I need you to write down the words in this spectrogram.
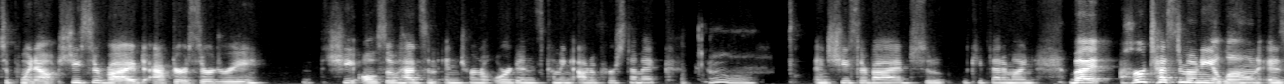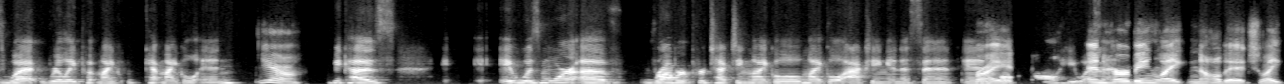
to point out. She survived after a surgery. She also had some internal organs coming out of her stomach Oh, and she survived. So keep that in mind. But her testimony alone is what really put Mike kept Michael in yeah. because it- was more of Robert protecting Michael, Michael acting innocent, and Right. all, all he was. And her being like, no, bitch. Like,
